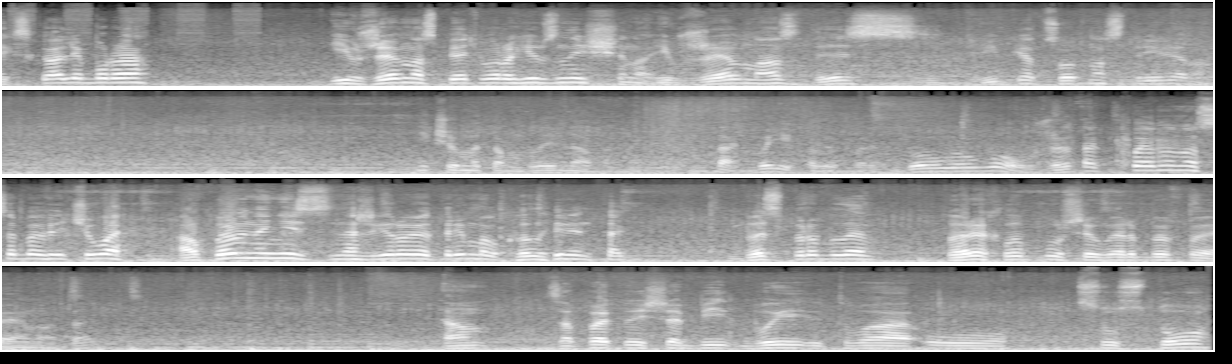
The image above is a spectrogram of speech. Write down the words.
екскалібура. І вже в нас 5 ворогів знищено. І вже в нас десь 2500 настріляно. Якщо ми там блейдами. Так, поїхали вперед. Гоу-гоу-гоу. Вже так впевнено себе відчуває. А впевненість наш герой отримав, коли він так без проблем перехлопушив РБФМ, так? Там запекліша битва у Су-100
